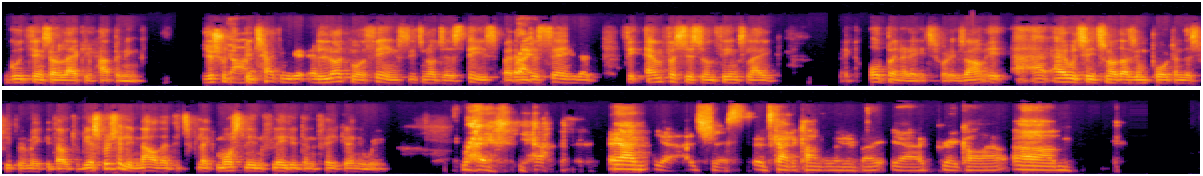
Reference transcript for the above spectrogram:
good things are likely happening. You should Got be chatting a lot more things. It's not just this, but right. I'm just saying that the emphasis on things like like open rates, for example, it, I, I, would say it's not as important as people make it out to be, especially now that it's like mostly inflated and fake anyway. Right. Yeah. And yeah, it's just it's kind of convoluted, but yeah, great call out. Um,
